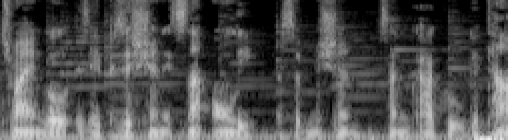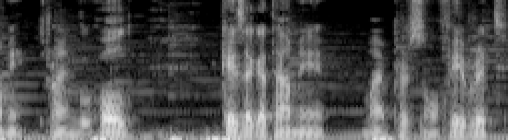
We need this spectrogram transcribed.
triangle is a position. It's not only a submission. Sankaku gatame triangle hold kesa gatame my personal favorite.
